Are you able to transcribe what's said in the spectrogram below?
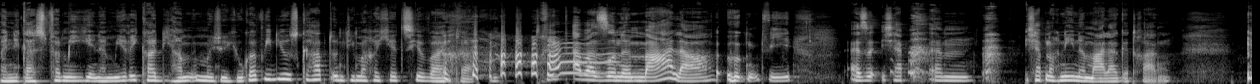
meine Gastfamilie in Amerika, die haben immer so Yoga-Videos gehabt und die mache ich jetzt hier weiter. Trägt aber so eine Maler irgendwie. Also ich habe ähm, ich habe noch nie eine Maler getragen.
